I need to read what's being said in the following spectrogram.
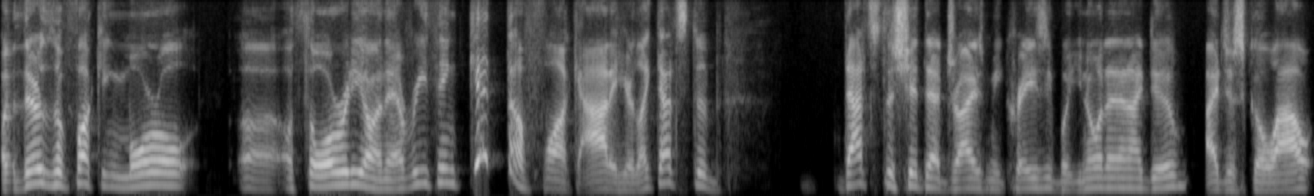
Uh, are they the fucking moral uh, authority on everything? Get the fuck out of here! Like that's the that's the shit that drives me crazy. But you know what? Then I do. I just go out.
